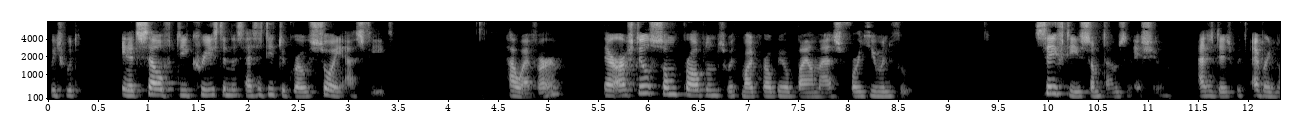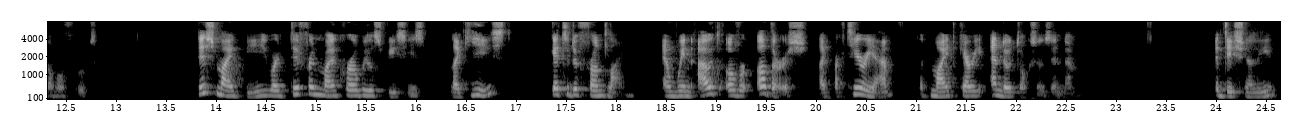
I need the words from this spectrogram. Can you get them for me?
which would in itself decrease the necessity to grow soy as feed. However, there are still some problems with microbial biomass for human food. Safety is sometimes an issue, as it is with every novel food. This might be where different microbial species, like yeast, get to the front line and win out over others, like bacteria, that might carry endotoxins in them. Additionally,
